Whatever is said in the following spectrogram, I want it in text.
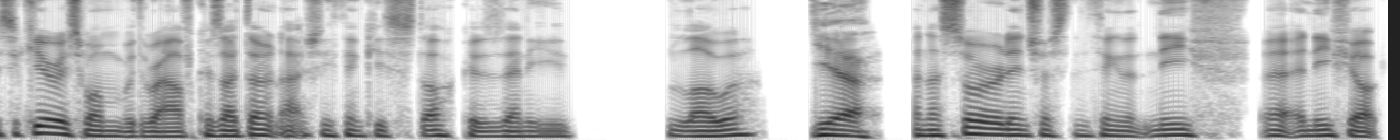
It's a curious one with Ralph because I don't actually think his stock is any lower. Yeah. And I saw an interesting thing that Neef, uh, Neef York.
